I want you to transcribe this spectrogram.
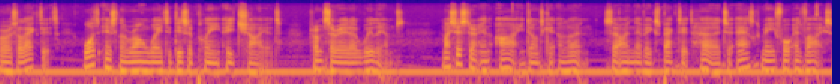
article selected What is the wrong way to discipline a child? from Serena Williams. My sister and I don't get along, so I never expected her to ask me for advice.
